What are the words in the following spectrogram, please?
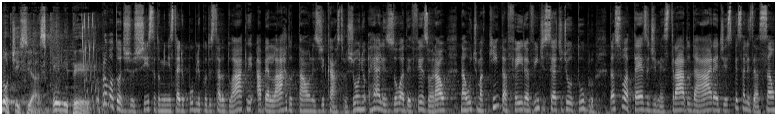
Notícias MP. O promotor de justiça do Ministério Público do Estado do Acre, Abelardo Taunes de Castro Júnior, realizou a defesa oral na última quinta-feira, 27 de outubro, da sua tese de mestrado da área de especialização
